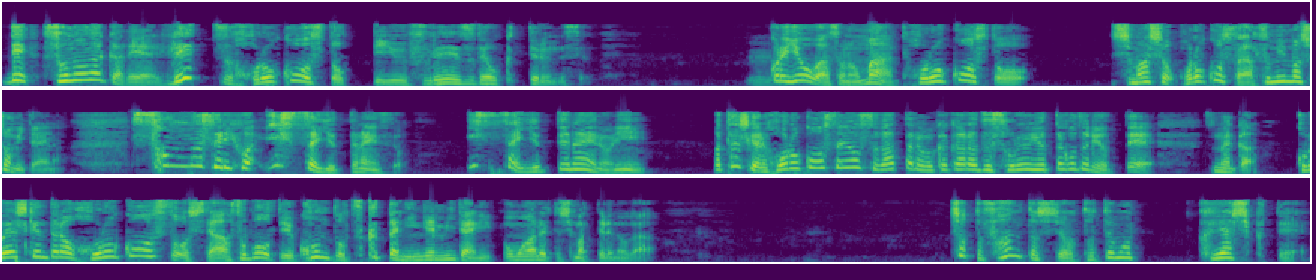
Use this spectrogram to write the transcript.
で、その中で、レッツホロコーストっていうフレーズで送ってるんですよ。これ要はその、まあ、ホロコーストしましょう。ホロコースト遊びましょうみたいな。そんなセリフは一切言ってないんですよ。一切言ってないのに、まあ、確かにホロコースト要素があったにもかかわらずそれを言ったことによって、なんか、小林健太郎はホロコーストをして遊ぼうというコントを作った人間みたいに思われてしまってるのが、ちょっとファンとしてはとても悔しくて、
